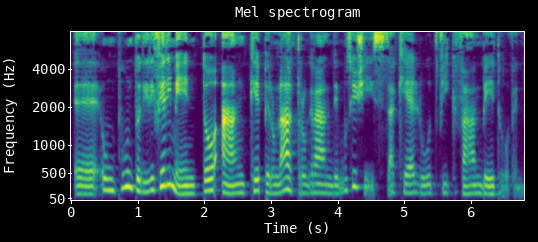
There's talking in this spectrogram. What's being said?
eh, un, punto di riferimento anche per un altro grande musicista che è Ludwig van Beethoven.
